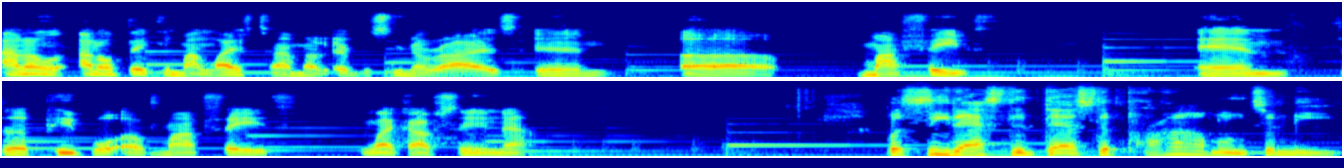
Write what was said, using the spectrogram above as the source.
I don't I don't think in my lifetime I've ever seen a rise in uh, my faith and the people of my faith like I've seen now. But see, that's the that's the problem to me.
